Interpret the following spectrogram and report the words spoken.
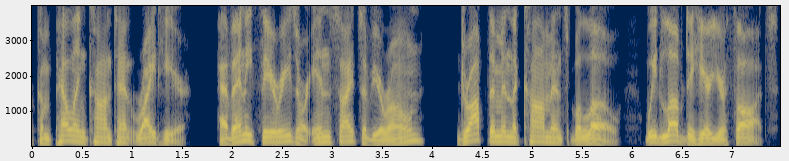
compelling content right here. Have any theories or insights of your own? Drop them in the comments below. We'd love to hear your thoughts.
